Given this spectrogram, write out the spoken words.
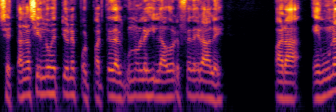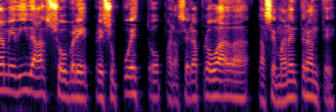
se están haciendo gestiones por parte de algunos legisladores federales para, en una medida sobre presupuesto para ser aprobada la semana entrante,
